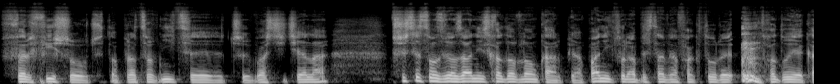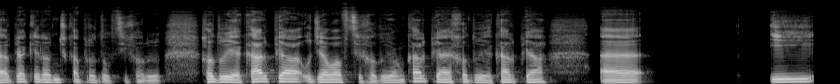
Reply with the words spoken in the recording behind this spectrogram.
w Fairfishu, czy to pracownicy, czy właściciele, Wszyscy są związani z hodowlą karpia. Pani, która wystawia faktury, hoduje karpia, kierowniczka produkcji hoduje karpia, udziałowcy hodują karpia, ja hoduję karpia. E, I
